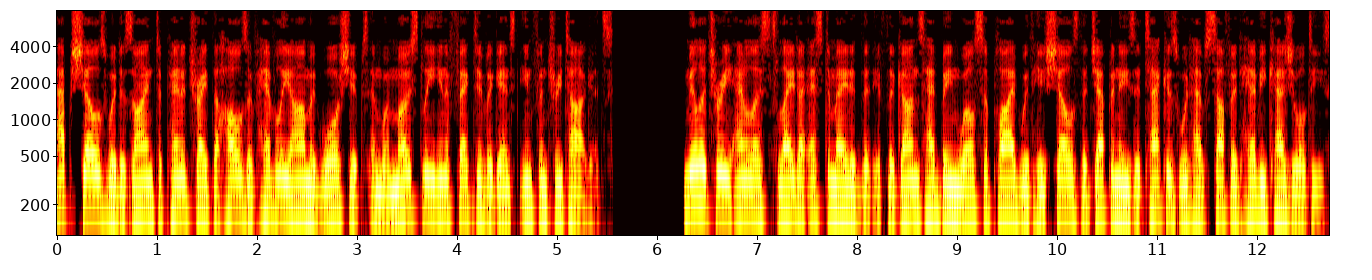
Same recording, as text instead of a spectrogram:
AP shells were designed to penetrate the hulls of heavily armored warships and were mostly ineffective against infantry targets. Military analysts later estimated that if the guns had been well supplied with HE shells the Japanese attackers would have suffered heavy casualties,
